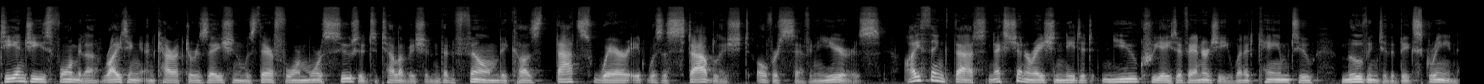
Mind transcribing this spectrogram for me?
TNG's formula, writing and characterization, was therefore more suited to television than film because that's where it was established over seven years. I think that Next Generation needed new creative energy when it came to moving to the big screen,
